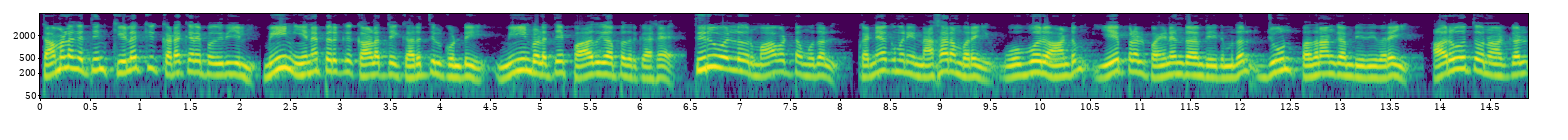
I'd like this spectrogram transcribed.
தமிழகத்தின் கிழக்கு கடற்கரை பகுதியில் மீன் இனப்பெருக்க காலத்தை கருத்தில் கொண்டு மீன் வளத்தை பாதுகாப்பதற்காக திருவள்ளூர் மாவட்டம் முதல் கன்னியாகுமரி நகரம் வரை ஒவ்வொரு ஆண்டும் ஏப்ரல் பதினைந்தாம் தேதி முதல் ஜூன் பதினான்காம் தேதி வரை அறுபத்தோரு நாட்கள்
